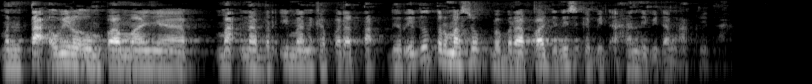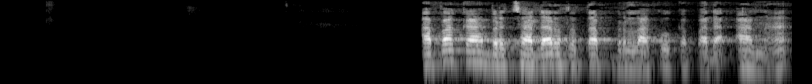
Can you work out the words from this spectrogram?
mentakwil umpamanya makna beriman kepada takdir itu termasuk beberapa jenis kebid'ahan di bidang akidah. Apakah bercadar tetap berlaku kepada anak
